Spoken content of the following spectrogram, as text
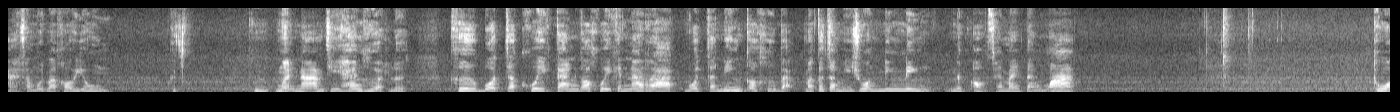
อะสมมุติว่าเขายุ่ง เหมือนน้ำที่แห้งเหือดเลย คือบทจะคุยกันก็คุยกันน่ารัก บทจะนิ่งก็คือแบบมันก็จะมีช่วงนิ่งๆนึกออกใช่ไหมแต่ว่า ตัว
